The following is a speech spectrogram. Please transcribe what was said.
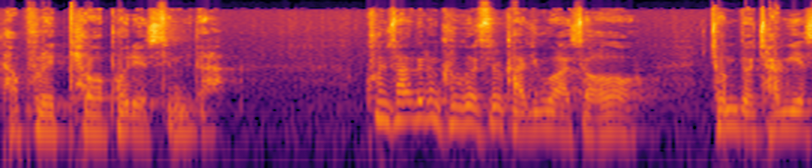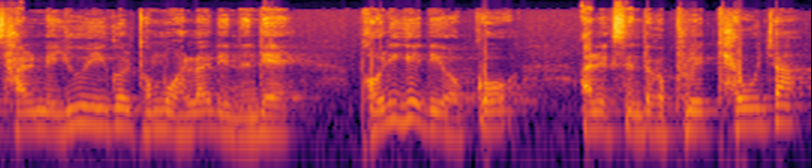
다 불에 태워 버렸습니다. 군사들은 그것을 가지고 와서 좀 더 자기의 삶의 유익을 도모하려 했는데 버리게 되었고 알렉산더가 불에 태우자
